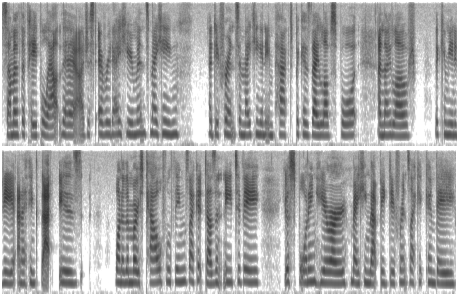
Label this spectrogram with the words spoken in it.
Some of the people out there are just everyday humans making a difference and making an impact because they love sport and they love the community. And I think that is one of the most powerful things. Like, it doesn't need to be your sporting hero making that big difference. Like, it can be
